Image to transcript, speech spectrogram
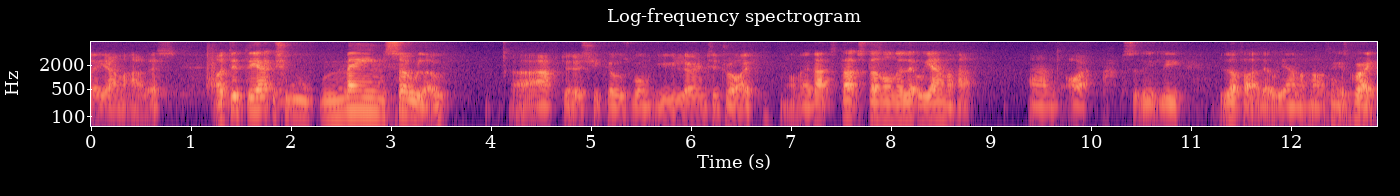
the Yamaha this. I did the actual main solo uh, after she goes, won't you learn to drive? Oh, that's, that's done on the little Yamaha and I absolutely love that little Yamaha, I think it's great.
